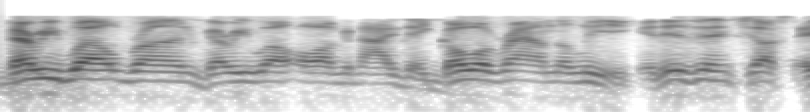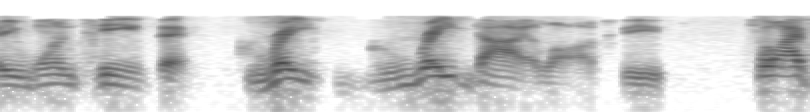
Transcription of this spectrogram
Very well run, very well organized. They go around the league. It isn't just a one team thing. Great, great dialogue, Steve. So I've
